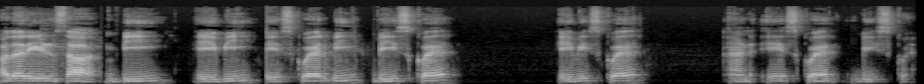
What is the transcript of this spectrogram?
other yields are b ab a square b b square ab square and a square b square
